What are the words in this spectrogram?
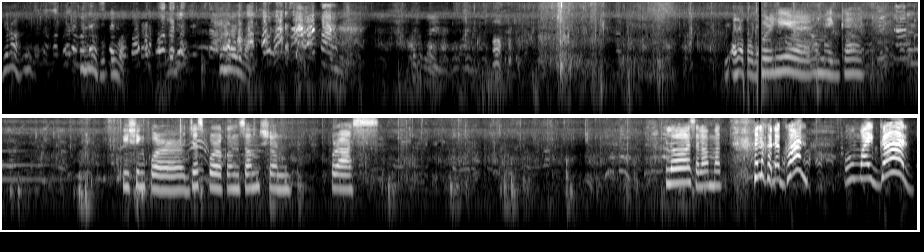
Niya? We're here. Oh my god. Fishing for just for consumption for us. Hello, salamat. Hala kadaghan. Oh my god.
